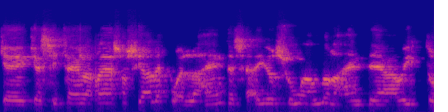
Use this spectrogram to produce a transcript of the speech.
que, que, existen en las redes sociales, pues la gente se ha ido sumando, la gente ha visto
